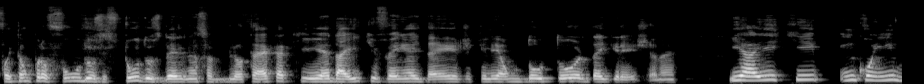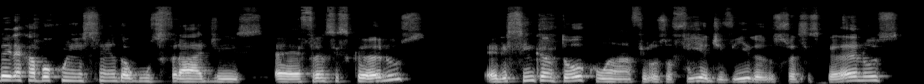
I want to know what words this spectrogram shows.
foi tão profundo os estudos dele nessa biblioteca que é daí que vem a ideia de que ele é um doutor da igreja, né? E aí que em Coimbra ele acabou conhecendo alguns frades é, franciscanos. Ele se encantou com a filosofia de vida dos franciscanos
